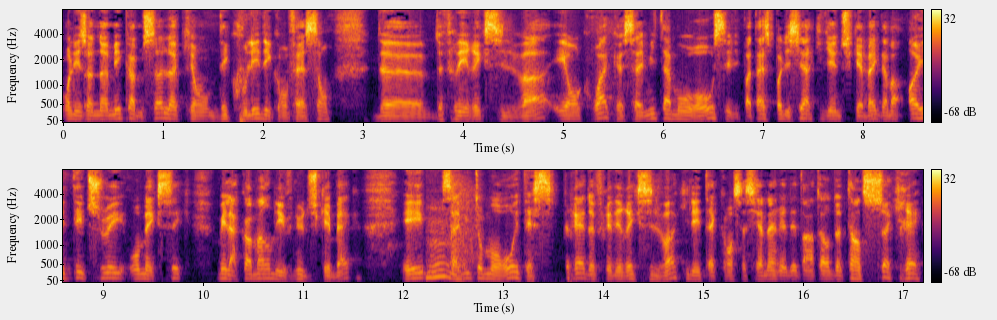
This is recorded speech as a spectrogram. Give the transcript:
on les a nommés comme ça, là, qui ont découlé des confessions de, de Frédéric Silva. Et on croit que Sami Tamuro, c'est l'hypothèse policière qui vient du Québec, d'abord, a été tué au Mexique, mais la commande est venue du Québec. Et mmh. Sami Tamuro était si près de Frédéric Silva qu'il était concessionnaire et détenteur de temps secrets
